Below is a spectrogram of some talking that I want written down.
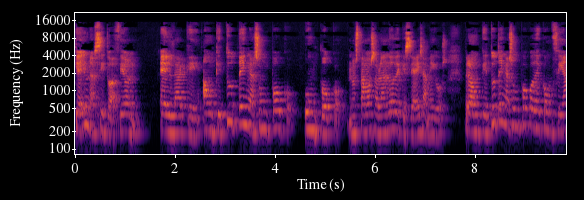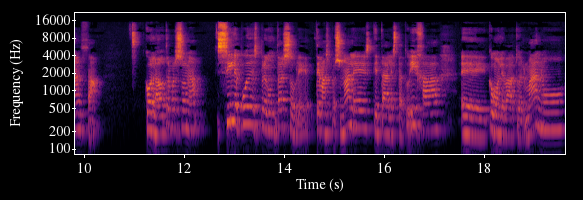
que hay una situación en la que, aunque tú tengas un poco, un poco, no estamos hablando de que seáis amigos, pero aunque tú tengas un poco de confianza con la otra persona, sí le puedes preguntar sobre temas personales, qué tal está tu hija, eh, cómo le va a tu hermano,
